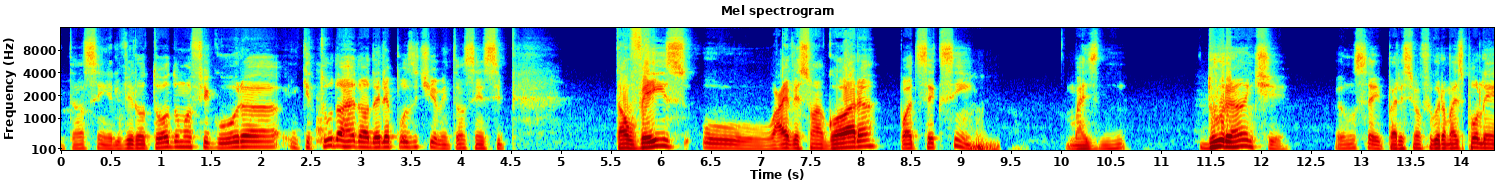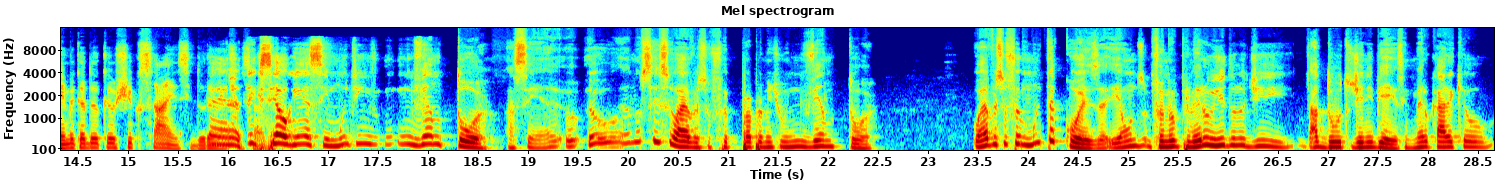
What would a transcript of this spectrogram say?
então assim, ele virou toda uma figura em que tudo ao redor dele é positivo. Então assim, esse talvez o Iverson agora pode ser que sim, mas durante, eu não sei, parecia uma figura mais polêmica do que o Chico Science durante. É, tem que sabe? ser alguém assim, muito in- inventor. Assim, eu, eu, eu não sei se o Iverson foi propriamente um inventor. O Iverson foi muita coisa. E é um foi meu primeiro ídolo de adulto de NBA. Assim, primeiro cara que eu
